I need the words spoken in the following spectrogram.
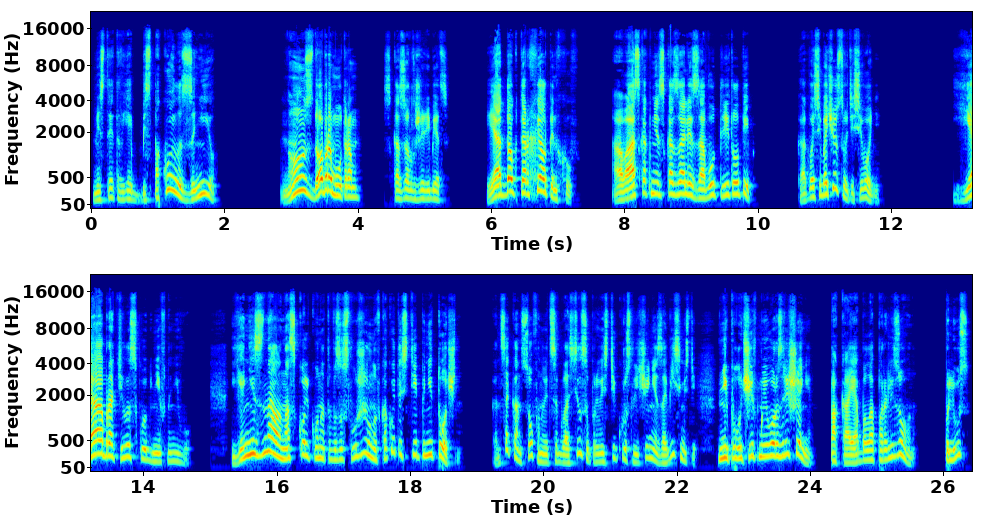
Вместо этого я беспокоилась за нее. — Ну, с добрым утром, — сказал жеребец. — Я доктор Хелпингхуф, а вас, как мне сказали, зовут Литл Пип. Как вы себя чувствуете сегодня? Я обратила свой гнев на него. Я не знала, насколько он этого заслужил, но в какой-то степени точно. В конце концов, он ведь согласился провести курс лечения зависимости, не получив моего разрешения, пока я была парализована. Плюс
